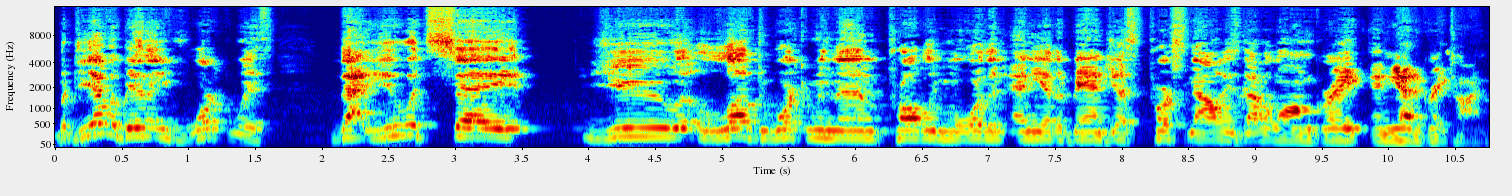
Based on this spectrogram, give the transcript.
but do you have a band that you've worked with that you would say you loved working with them probably more than any other band? Just personalities got along great, and you had a great time.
